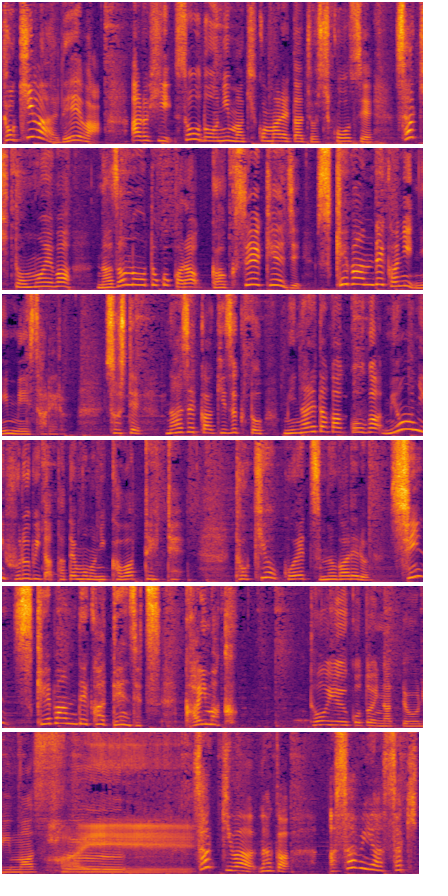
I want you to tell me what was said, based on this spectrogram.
時は令和。ある日騒動に巻き込まれた女子高生。咲智恵は謎の男から学生刑事スケバンデカに任命されるそしてなぜか気づくと見慣れた学校が妙に古びた建物に変わっていて時を超え紡がれる新スケバンデカ伝説開幕。ということになっております。はい、さっきはなんか朝宮咲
